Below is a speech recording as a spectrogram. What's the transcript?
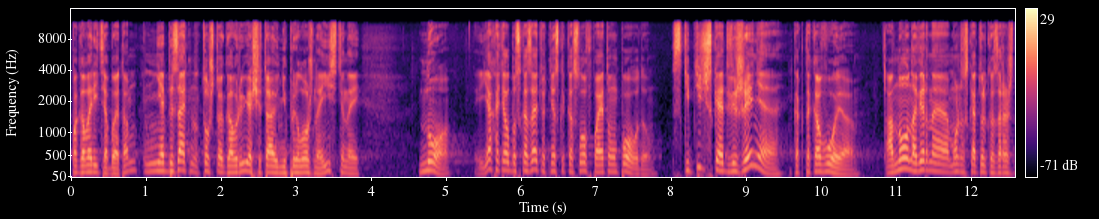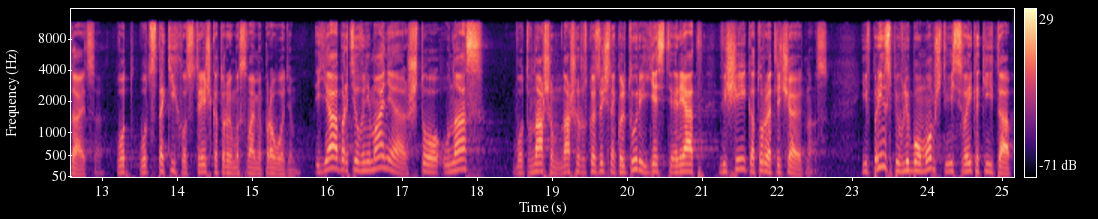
поговорить об этом. Не обязательно то, что я говорю, я считаю непреложной истиной, но я хотел бы сказать вот несколько слов по этому поводу. Скептическое движение, как таковое, оно, наверное, можно сказать, только зарождается. Вот, вот с таких вот встреч, которые мы с вами проводим. И я обратил внимание, что у нас, вот в нашем, нашей русскоязычной культуре есть ряд вещей, которые отличают нас. И, в принципе, в любом обществе есть свои какие-то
